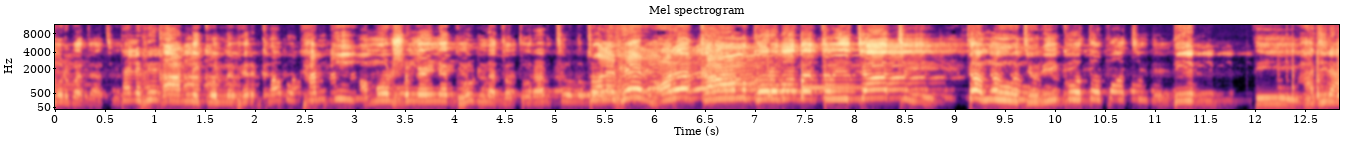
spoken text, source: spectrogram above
করবে যাচ্ছি। তাহলে ফের কাম নি করলে ফের খাব। খাম কি? আমার সঙ্গে এনে ঘুরলে তো তোর আর চলবে চলে ফের? আরে কাম করবাবে তুই যাচ্ছি। তা মজুরি কত পাচ্ছি দিন। দিন। হাজিরা।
